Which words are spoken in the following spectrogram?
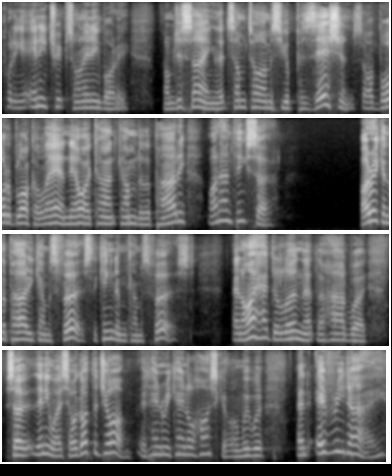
putting any trips on anybody. I'm just saying that sometimes your possessions, I bought a block of land, now I can't come to the party. I don't think so. I reckon the party comes first, the kingdom comes first. And I had to learn that the hard way. So anyway, so I got the job at Henry Kendall High School, and we were, and every day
